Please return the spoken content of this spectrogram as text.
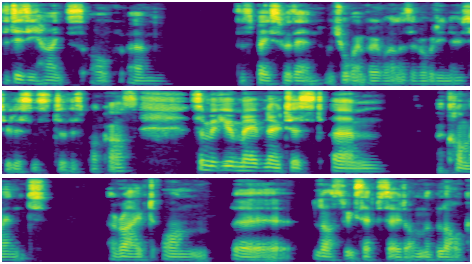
the dizzy heights of um, the space within, which all went very well, as everybody knows who listens to this podcast. Some of you may have noticed um, a comment arrived on uh, last week's episode on the blog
